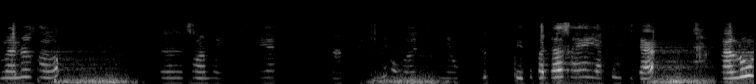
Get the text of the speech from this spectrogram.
gimana kalau eh, selama ini saya meyakini Allah itu punya wujud itu padahal saya yakin tidak lalu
